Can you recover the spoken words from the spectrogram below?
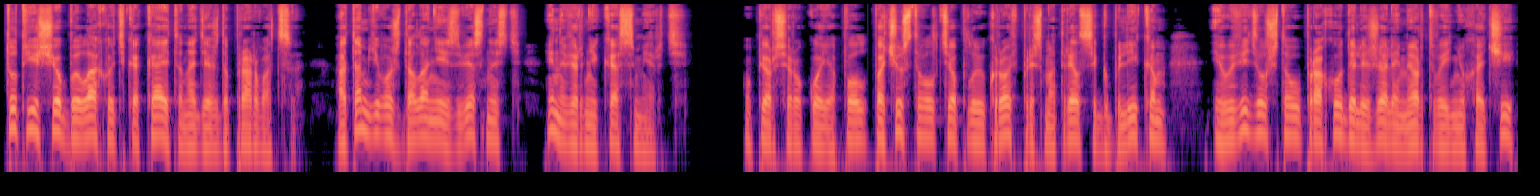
Тут еще была хоть какая-то надежда прорваться. А там его ждала неизвестность и наверняка смерть. Уперся рукой о пол, почувствовал теплую кровь, присмотрелся к бликам и увидел, что у прохода лежали мертвые нюхачи,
